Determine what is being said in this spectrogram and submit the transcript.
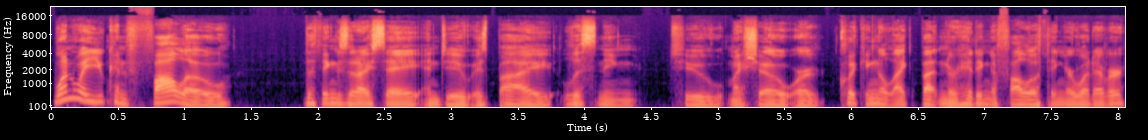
one way you can follow the things that I say and do is by listening to my show or clicking a like button or hitting a follow thing or whatever.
